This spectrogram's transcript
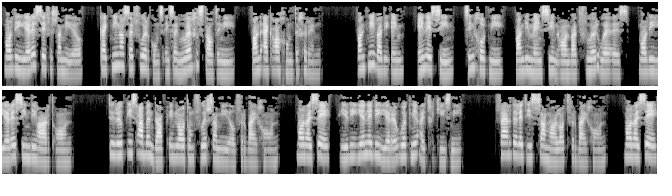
Maar die Heere sê vir Samuel, kyk nie na sy voorkomst en sy hoge gestalte nie, want ek ag om te gering. Want nie wat die M, en is sien, sien God nie, want die mens sien aan wat voor oe is, maar die Heere sien die hart aan. Toe roep is Abendab en laat om voor Samuel voorbij gaan. Maar hij sê, hierdie ene die Heere ook niet uitgekies nie. Verder het is Sama laat voorbij gaan. Maar hij sê,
